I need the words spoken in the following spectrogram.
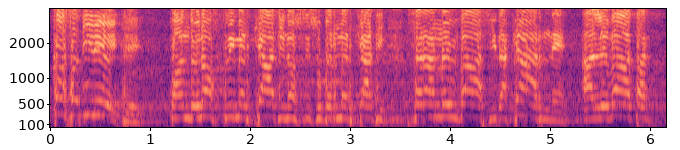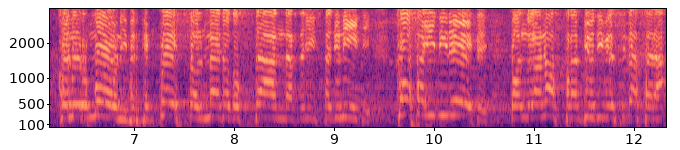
Cosa direte quando i nostri mercati, i nostri supermercati saranno invasi da carne allevata con ormoni, perché questo è il metodo standard degli Stati Uniti? Cosa gli direte quando la nostra biodiversità sarà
